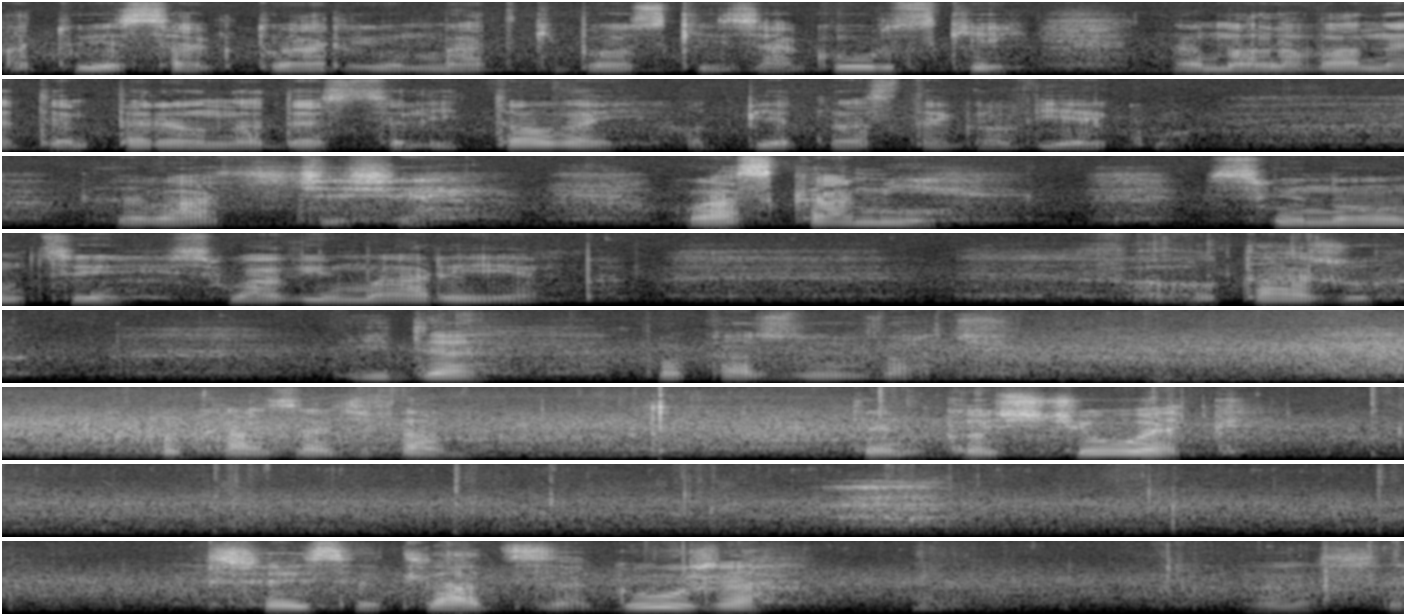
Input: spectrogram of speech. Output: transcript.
a tu jest sanktuarium Matki Boskiej Zagórskiej, namalowane temperą na desce litowej od XV wieku. Zobaczcie się, łaskami słynący sławił Maryję. W ołtarzu idę pokazywać, pokazać Wam ten kościółek. 600 lat Zagórza. Proszę.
